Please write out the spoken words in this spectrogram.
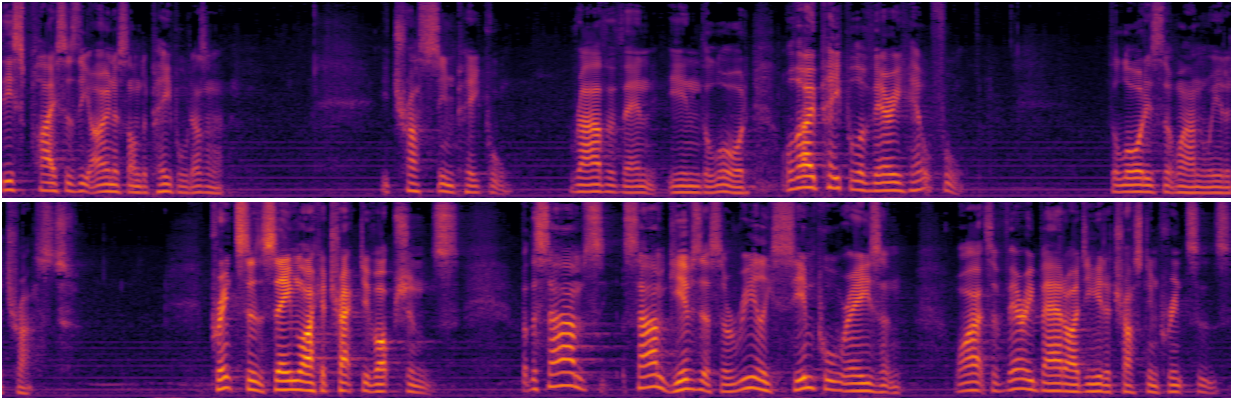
This places the onus onto people, doesn't it? He trusts in people rather than in the Lord. Although people are very helpful, the Lord is the one we are to trust. Princes seem like attractive options, But the Psalms, Psalm gives us a really simple reason why it's a very bad idea to trust in princes.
